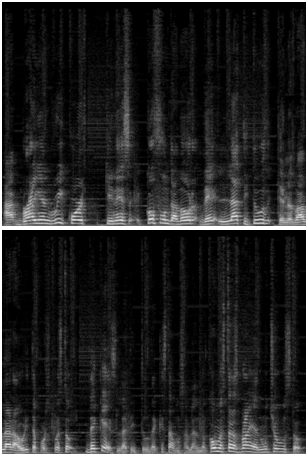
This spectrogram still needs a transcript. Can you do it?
a Brian Record, quien es cofundador de Latitud, que nos va a hablar ahorita por supuesto de qué es Latitud, de qué estamos hablando. ¿Cómo estás Brian? Mucho gusto.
